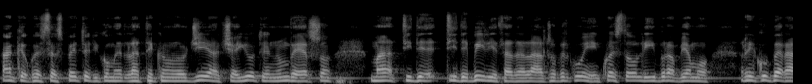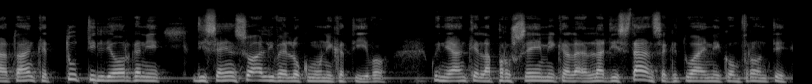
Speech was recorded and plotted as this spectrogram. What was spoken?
anche questo aspetto di come la tecnologia ci aiuta in un verso ma ti, de- ti debilita dall'altro. Per cui in questo libro abbiamo recuperato anche tutti gli organi di senso a livello comunicativo quindi anche la prosemica, la, la, distanza che tu hai nei confronti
